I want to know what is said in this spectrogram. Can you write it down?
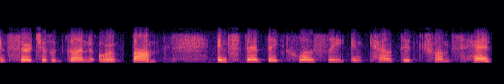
in search of a gun or a bomb. Instead, they closely encountered Trump's head.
